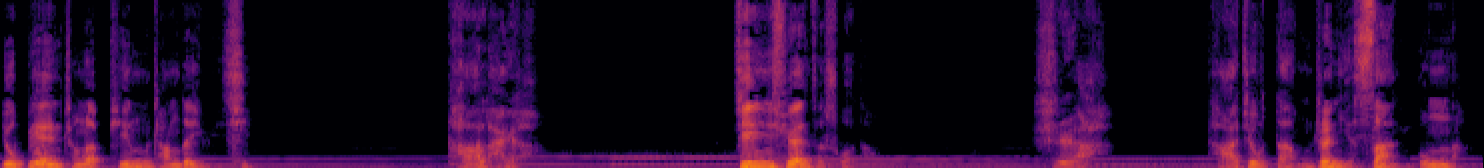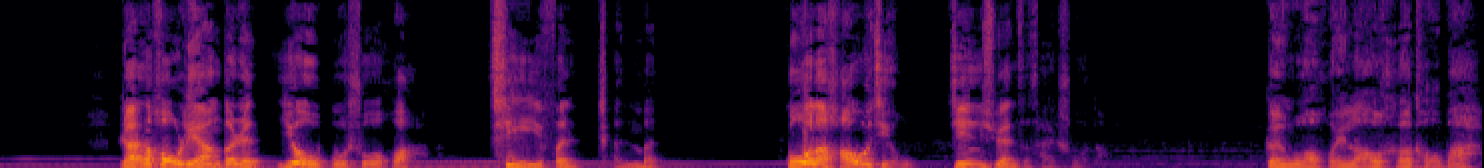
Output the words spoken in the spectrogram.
又变成了平常的语气。他来了，金炫子说道。是啊，他就等着你散功呢。然后两个人又不说话了，气氛沉闷。过了好久，金炫子才说道：“跟我回老河口吧。”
